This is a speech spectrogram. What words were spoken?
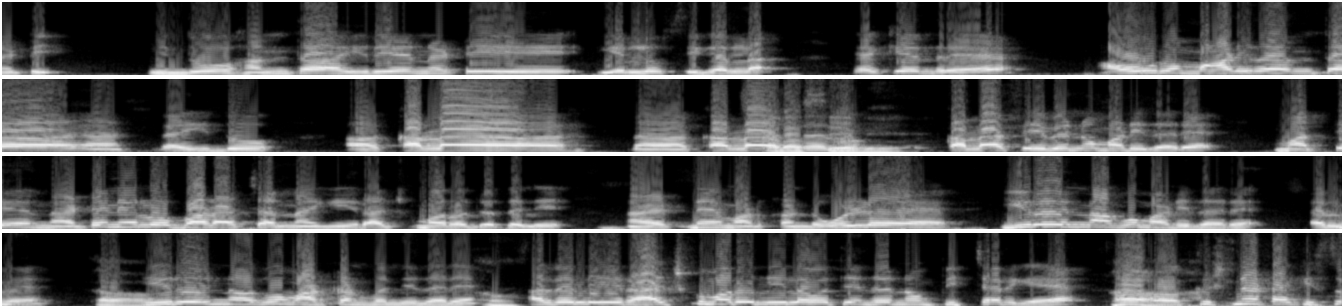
ನಟಿ. ಇದು ಅಂತ ಹಿರಿಯ ನಟಿ ಎಲ್ಲೂ ಸಿಗಲ್ಲ. ಯಾಕೆಂದ್ರೆ ಅವರು ಮಾಡಿರೋಂತ ಇದು ಕಲಾ ಕಲಾ. ಕಲಾ ಸೇವೆನೂ ಮಾಡಿದ್ದಾರೆ. ಮತ್ತೆ ನಟನೆಯಲ್ಲೂ ಬಹಳ ಚೆನ್ನಾಗಿ ರಾಜ್ಕುಮಾರ್ ಅವ್ರ ಜೊತೆಲಿ ನಟನೆ ಮಾಡ್ಕೊಂಡು ಒಳ್ಳೆ ಹೀರೋಯಿನ್ ಆಗು ಮಾಡಿದ್ದಾರೆ ಅಲ್ವೇ? ಹೀರೋಯಿನ್ ಆಗು ಮಾಡ್ಕೊಂಡ್ ಬಂದಿದ್ದಾರೆ. ಅದ್ರಲ್ಲಿ ರಾಜ್ಕುಮಾರ್ ಲೀಲಾವತಿ ಅಂದ್ರೆ ನಮ್ ಪಿಕ್ಚರ್ಗೆ ಗೆ ಕೃಷ್ಣ ಟಾಕೀಸ್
